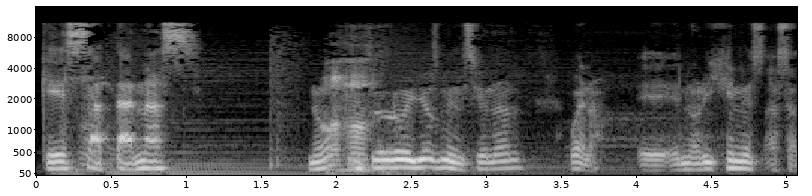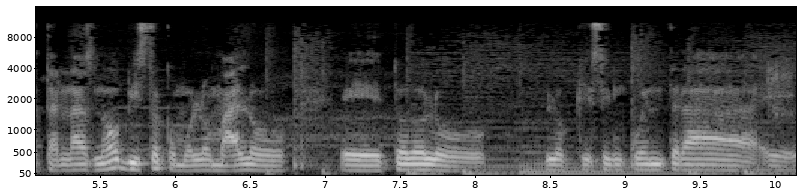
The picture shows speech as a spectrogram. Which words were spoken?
que es Satanás. ¿no? Ajá. Y solo ellos mencionan, bueno, eh, en orígenes a Satanás, ¿no? Visto como lo malo, eh, todo lo, lo que se encuentra eh,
